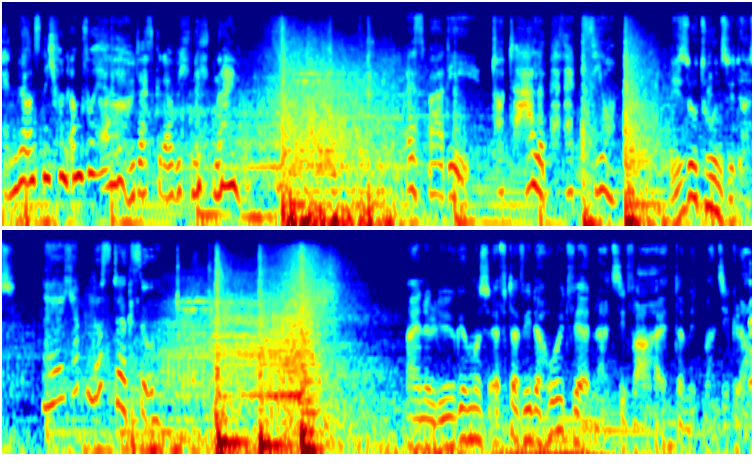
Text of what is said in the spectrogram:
Kennen wir uns nicht von irgendwoher? Oh, das glaube ich nicht, nein. Es war die totale Perfektion. Wieso tun Sie das? Naja, ich habe Lust dazu. Eine Lüge muss öfter wiederholt werden als die Wahrheit, damit man sie glaubt.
